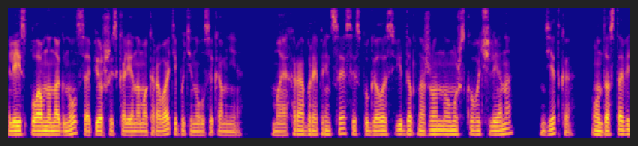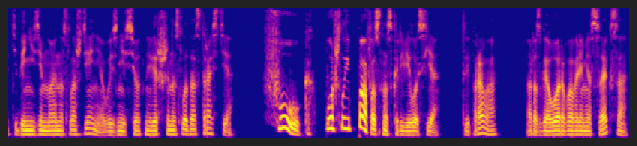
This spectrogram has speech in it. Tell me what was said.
Лейс плавно нагнулся, опершись коленом о кровать и потянулся ко мне. Моя храбрая принцесса испугалась вида обнаженного мужского члена? Детка, он доставит тебе неземное наслаждение, вознесет на вершины сладострастия. Фу, как пошло и пафосно скривилась я. Ты права. Разговоры во время секса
